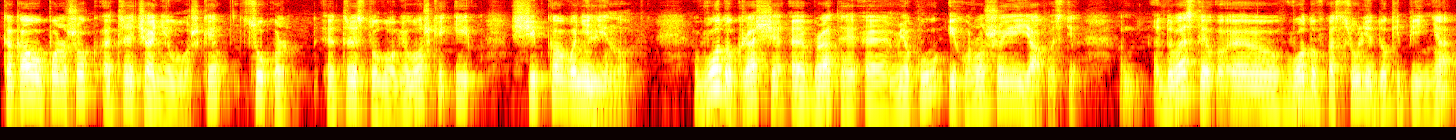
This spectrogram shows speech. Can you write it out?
какао-порошок 3 чайні ложки, цукор е, 3 столові ложки і щіпка ваніліну. Воду краще е, брати е, м'яку і хорошої якості. Довести е, воду в каструлі до кипіння,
